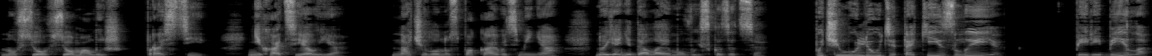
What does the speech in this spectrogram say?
«Ну все, все, малыш, прости. Не хотел я». Начал он успокаивать меня, но я не дала ему высказаться. «Почему люди такие злые?» Перебила,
